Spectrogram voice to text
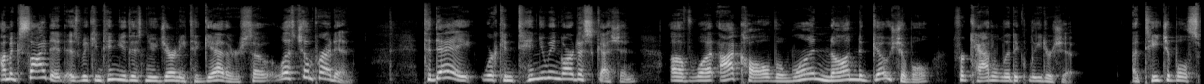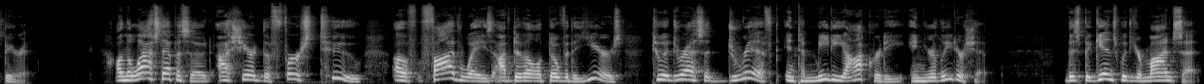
I'm excited as we continue this new journey together, so let's jump right in. Today, we're continuing our discussion of what I call the one non-negotiable for catalytic leadership, a teachable spirit. On the last episode, I shared the first two of five ways I've developed over the years to address a drift into mediocrity in your leadership. This begins with your mindset,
